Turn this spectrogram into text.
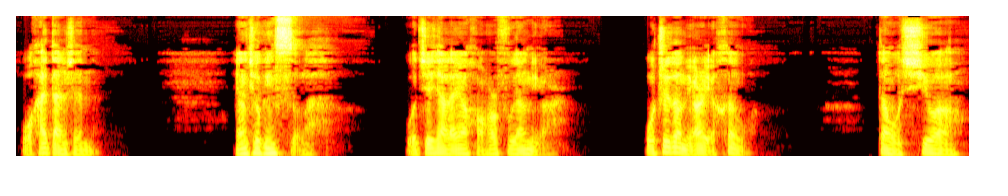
我还单身呢。杨秋萍死了，我接下来要好好抚养女儿。我知道女儿也恨我，但我希望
